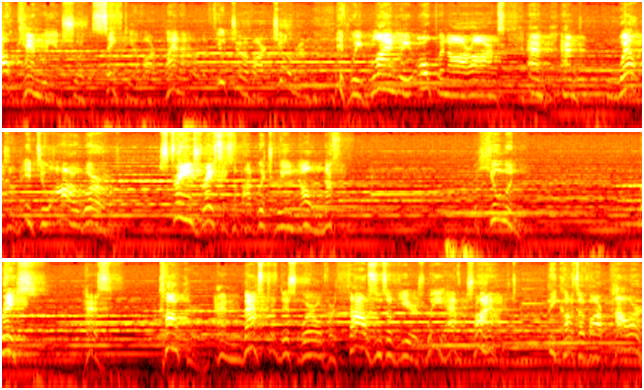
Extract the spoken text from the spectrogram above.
How can we ensure the safety of our planet or the future of our children if we blindly open our arms and, and welcome into our world strange races about which we know nothing? The human race has conquered and mastered this world for thousands of years. We have triumphed because of our power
